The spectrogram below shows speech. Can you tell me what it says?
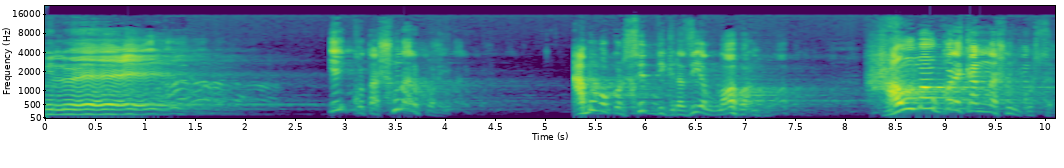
মিলবে। এই কথা শোনার পরে আবু বকর সিদ্দিক রাজি আল্লাহ হাউ মাউ করে কান্না শুরু করছেন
